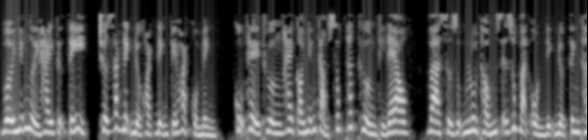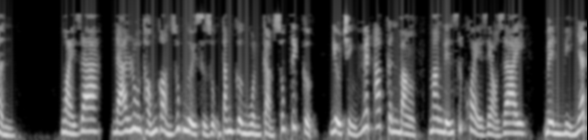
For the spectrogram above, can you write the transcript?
Với những người hay tự ti, chưa xác định được hoạch định kế hoạch của mình, cụ thể thường hay có những cảm xúc thất thường thì đeo, và sử dụng lưu thống sẽ giúp bạn ổn định được tinh thần. Ngoài ra, đá lưu thống còn giúp người sử dụng tăng cường nguồn cảm xúc tích cực, điều chỉnh huyết áp cân bằng, mang đến sức khỏe dẻo dai, bền bỉ nhất.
